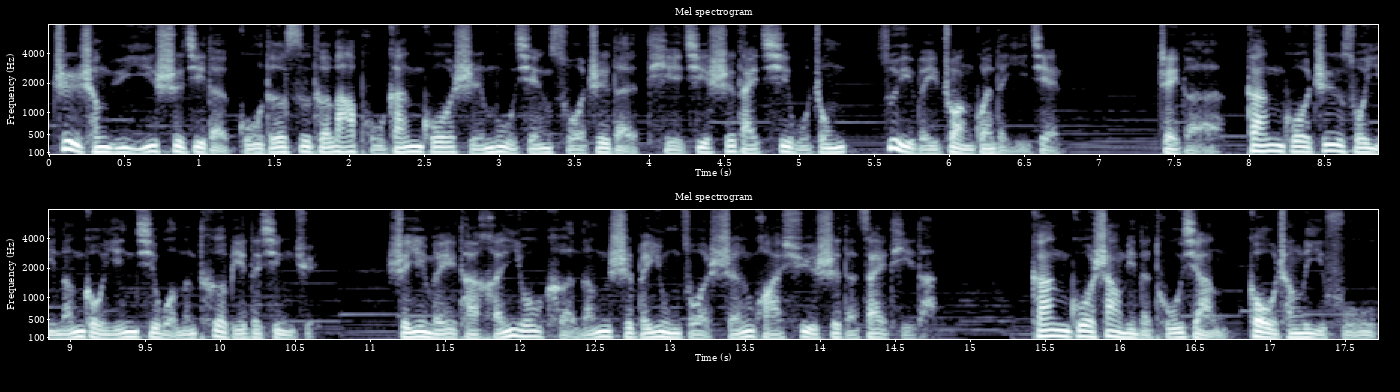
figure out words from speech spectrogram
制成于一世纪的古德斯特拉普干锅是目前所知的铁器时代器物中最为壮观的一件。这个干锅之所以能够引起我们特别的兴趣，是因为它很有可能是被用作神话叙事的载体的。干锅上面的图像构成了一幅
